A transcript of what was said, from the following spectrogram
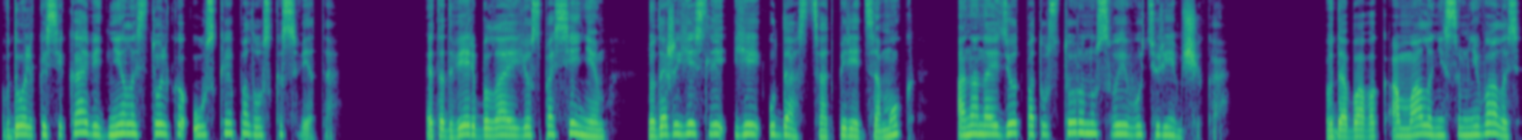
вдоль косяка виднелась только узкая полоска света. Эта дверь была ее спасением, но даже если ей удастся отпереть замок, она найдет по ту сторону своего тюремщика. Вдобавок Амала не сомневалась,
